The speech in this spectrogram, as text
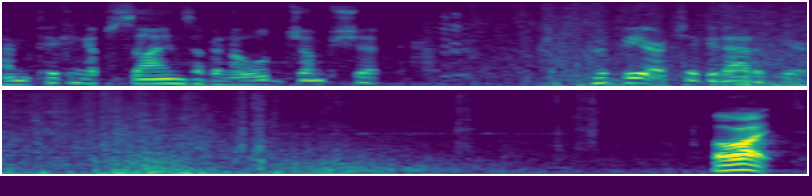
I'm picking up signs of an old jump ship. Could be our ticket out of here. Alright.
